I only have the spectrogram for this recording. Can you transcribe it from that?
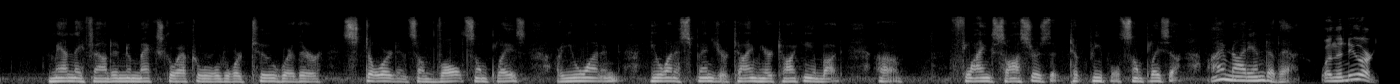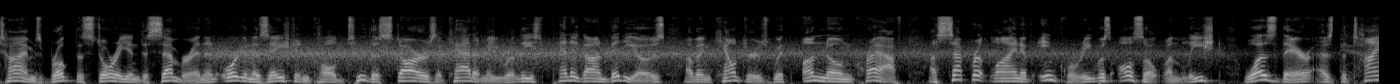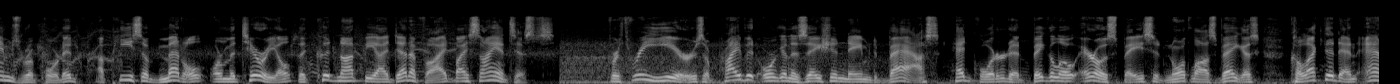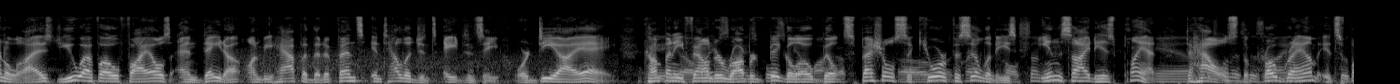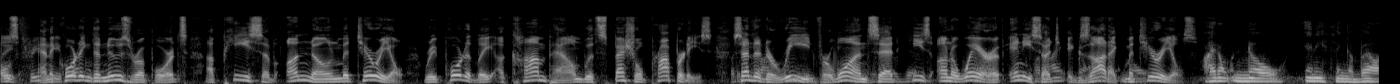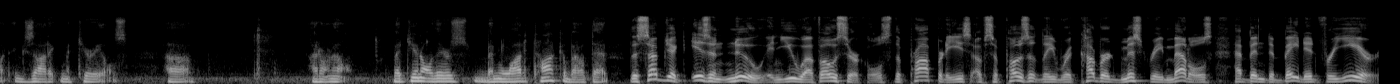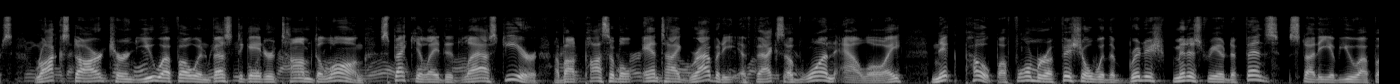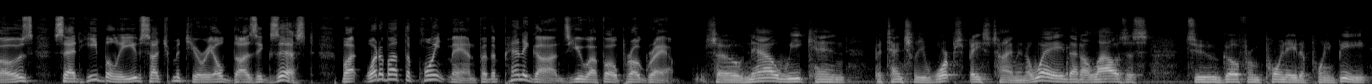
men they found in New Mexico after World War II where they're stored in some vault someplace, or you want to, you want to spend your time here talking about uh, flying saucers that took people someplace. I'm not into that. When the New York Times broke the story in December and an organization called To the Stars Academy released Pentagon videos of encounters with unknown craft, a separate line of inquiry was also unleashed. Was there, as the Times reported, a piece of metal or material that could not be identified by scientists? For three years, a private organization named BAASS, headquartered at Bigelow Aerospace in North Las Vegas, collected and analyzed UFO files and data on behalf of the Defense Intelligence Agency, or DIA. Company founder Robert Bigelow built special secure facilities inside his plant to house the program, its and according to news reports, a piece of unknown material, reportedly a compound with special properties. Senator Reid, for one, said he's unaware of any such exotic materials. I don't know anything about exotic materials. Uh, I don't know. But, you know, there's been a lot of talk about that. The subject isn't new in UFO circles. The properties of supposedly recovered mystery metals have been debated for years. Rock star turned UFO investigator Tom DeLonge speculated last year about possible anti gravity effects of one alloy. Nick Pope, a former official with the British Ministry of Defense study of UFOs, said he believes such material does exist. But what about the point man for the Pentagon's UFO program? So now we can potentially warp space-time in a way that allows us to go from point A to point B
